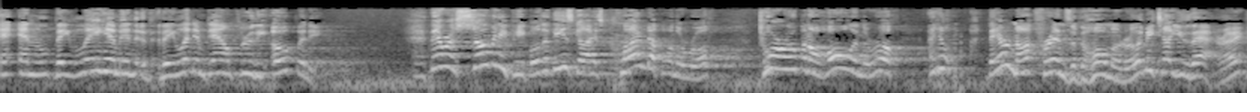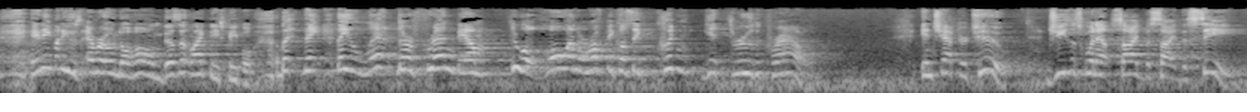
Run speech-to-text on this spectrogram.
and, they lay him in, they let him down through the opening. There were so many people that these guys climbed up on the roof, tore open a hole in the roof. I don't, they are not friends of the homeowner. Let me tell you that, right? Anybody who's ever owned a home doesn't like these people. But they, they let their friend down through a hole in the roof because they couldn't get through the crowd. In chapter 2, Jesus went outside beside the sea,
